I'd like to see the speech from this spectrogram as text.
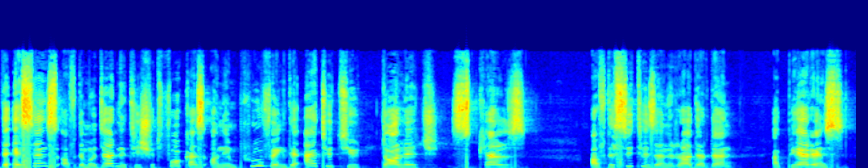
the essence of the modernity should focus on improving the attitude, knowledge, skills of the citizen rather than appearance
